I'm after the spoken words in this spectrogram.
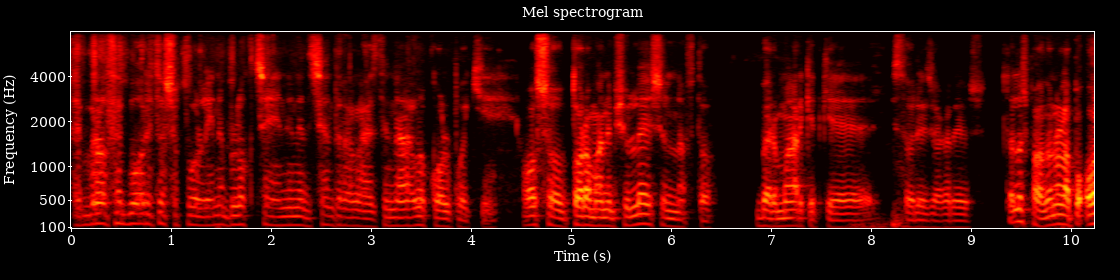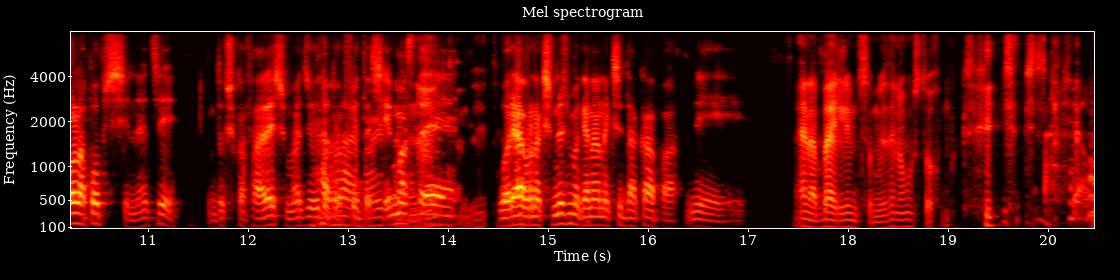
Ε, bro, δεν μπορεί τόσο πολύ. Είναι blockchain, είναι decentralized, είναι άλλο κόλπο εκεί. Όσο τώρα manipulation είναι αυτό. Bear market και ιστορίες για αγρίους. Τέλος πάντων, όλα, όλα απόψεις είναι, έτσι. Να το ξεκαθαρίσουμε, έτσι. Ούτε Καλά, προφήτες εννοείται. είμαστε. Ναι, εννοείται. Μπορεί αύριο να ξυπνήσουμε και να είναι 60 κάπα. Μη... Ένα buy limit στο 0 όμως το έχουμε. ξέρεις. πια,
